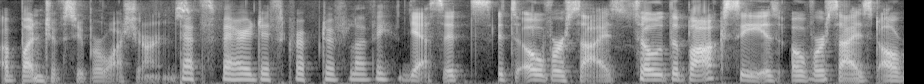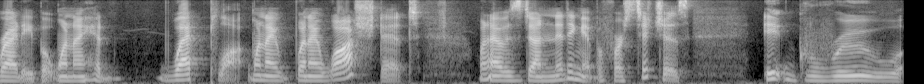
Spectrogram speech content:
a bunch of superwash yarns That's very descriptive, Lovey. Yes, it's it's oversized. So the boxy is oversized already, but when I had wet plot when I when I washed it, when I was done knitting it before stitches, it grew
